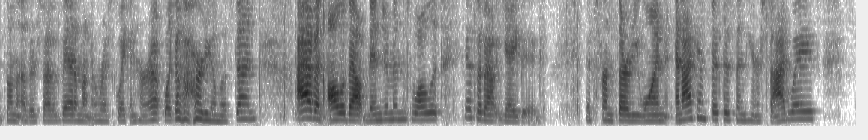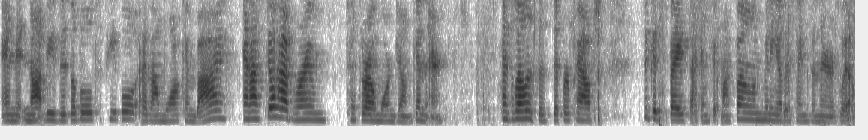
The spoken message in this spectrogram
It's on the other side of the bed. I'm not going to risk waking her up like I've already almost done. I have an All About Benjamin's wallet. It's about yay big. It's from 31, and I can fit this in here sideways and it not be visible to people as I'm walking by. And I still have room to throw more junk in there. As well as the zipper pouch. It's a good space. I can fit my phone, many other things in there as well.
